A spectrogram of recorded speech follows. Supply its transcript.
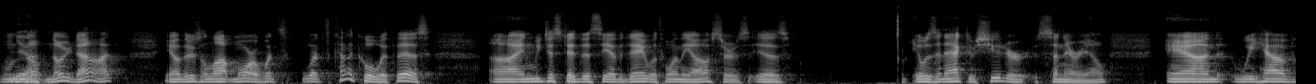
Well, Yeah. no, no, you're not. You know, there's a lot more. What's what's kind of cool with this, uh, and we just did this the other day with one of the officers is it was an active shooter scenario, and we have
